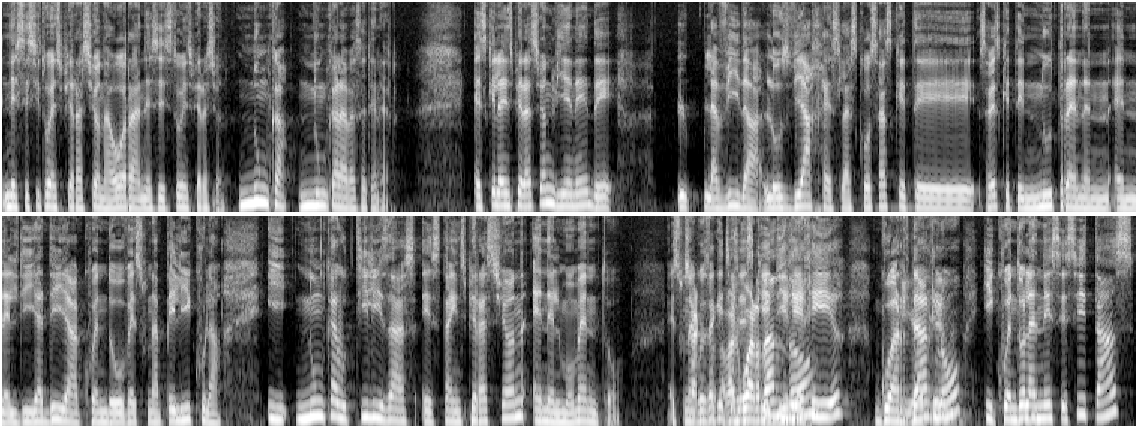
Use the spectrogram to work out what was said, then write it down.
necesito inspiración ahora, necesito inspiración, nunca, nunca la vas a tener. Es que la inspiración viene de la vida, los viajes, las cosas que te, ¿sabes? que te nutren en, en, el día a día cuando ves una película y nunca utilizas esta inspiración en el momento. Es una cosa que tienes que dirigir, guardarlo y, cuando la necesitas,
